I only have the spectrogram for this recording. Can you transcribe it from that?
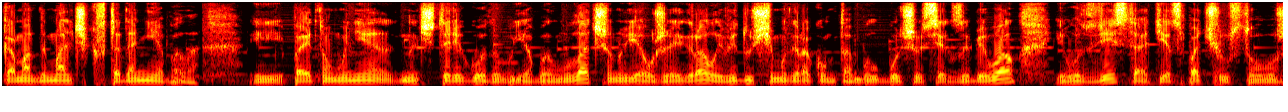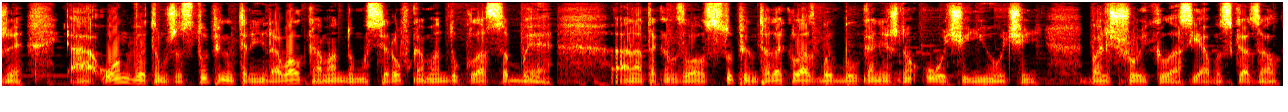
команды мальчиков тогда не было. И поэтому мне на 4 года я был младше, но я уже играл, и ведущим игроком там был больше всех забивал. И вот здесь-то отец почувствовал уже. А он в этом же Ступино тренировал команду мастеров, команду класса Б. Она так называлась Ступино. Тогда класс Б был, конечно, очень и очень большой класс, я бы сказал.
